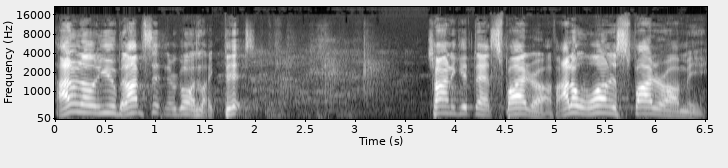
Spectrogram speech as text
I don't know you, but I'm sitting there going like this trying to get that spider off. I don't want a spider on me.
